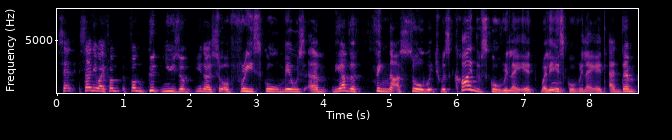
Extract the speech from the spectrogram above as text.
so, so anyway, from from good news of you know sort of free school meals, um, the other thing that I saw, which was kind of school related, well, it is Hmm. school related, and um,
